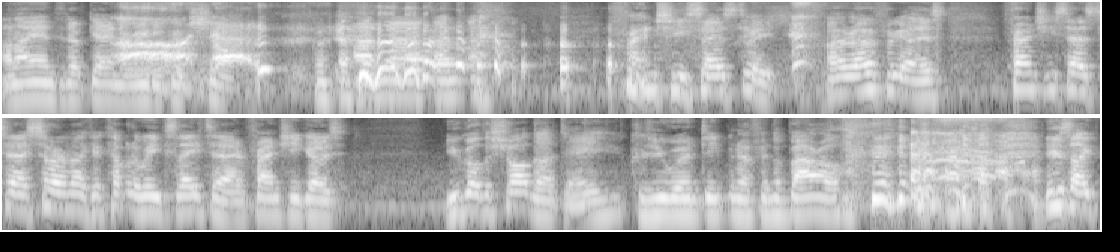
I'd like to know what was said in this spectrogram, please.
and I ended up getting a really good shot. and, uh, and Frenchie says to me, I'll never forget this. Frenchie says to me, I saw him like a couple of weeks later, and Frenchie goes, "You got the shot that day because you weren't deep enough in the barrel." He's like,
